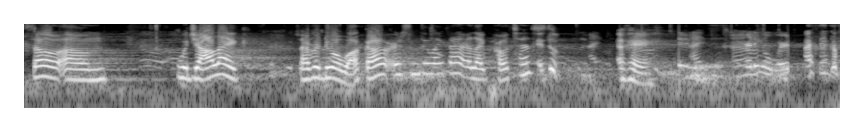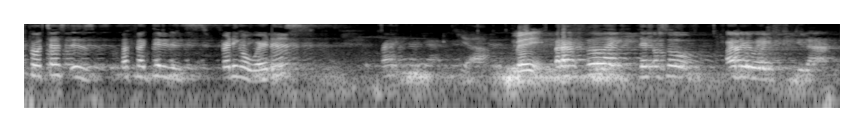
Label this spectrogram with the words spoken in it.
So, um, would y'all like ever do a walkout or something like that, or like protest? It's a- okay. Spreading awareness. I think a protest is affected in spreading awareness, But but I feel like there's also other ways to do that.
